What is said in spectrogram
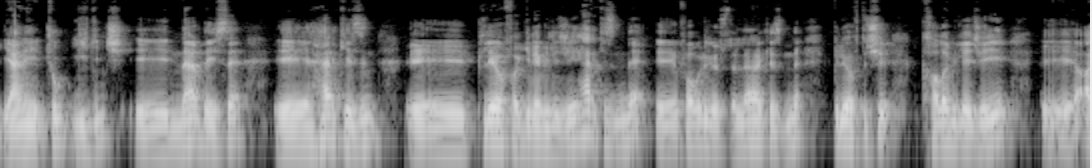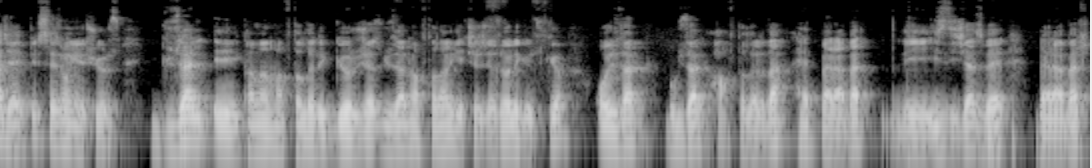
Yani çok ilginç. E, neredeyse e, herkesin e, playoff'a girebileceği, herkesin de e, favori gösterilen herkesin de playoff dışı kalabileceği e, acayip bir sezon yaşıyoruz. Güzel e, kalan haftaları göreceğiz. Güzel haftalar geçireceğiz. Öyle gözüküyor. O yüzden bu güzel haftaları da hep beraber e, izleyeceğiz ve beraber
